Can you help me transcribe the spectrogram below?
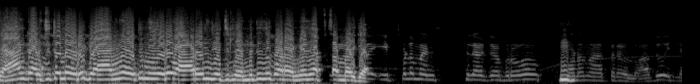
ഞാൻ കളിച്ചിട്ടുള്ള ഒരു ഗ്യാങ് ആയിട്ട് നീ ഒരു വാറൊന്നും ചോദിച്ചില്ല എന്നിട്ട് നീ കൊണ എങ്ങനെ സമ്മതിക്കാം? ഇപ്പൊ ഇപ്പളും മനസ്സിലാക്കുക ബ്രോ കൊണ മാത്രമേ ഉള്ളൂ. അതും ഇല്ല.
